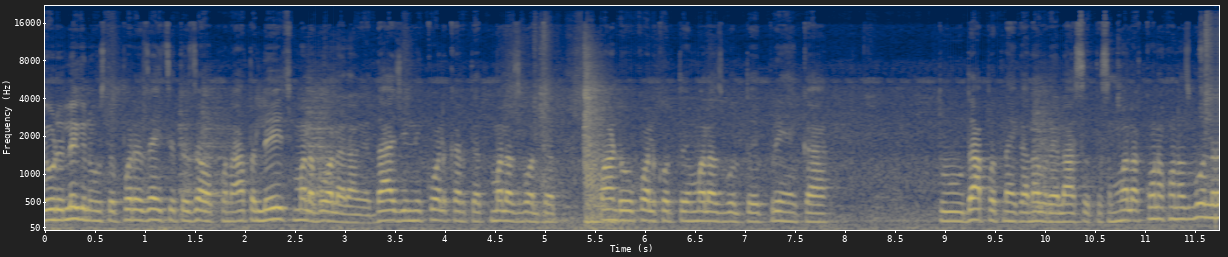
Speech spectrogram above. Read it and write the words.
एवढं लगीन होतं परत जायचं तर जाऊ पण आता लयच मला बोलायला लागलं. दाजींनी कॉल करतात मलाच बोलतात. पांडव कॉल करतोय मलाच बोलतोय प्रियंका तू दापत नाही का नवऱ्याला असं तसं? मला कोणाकोणाच बोललं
